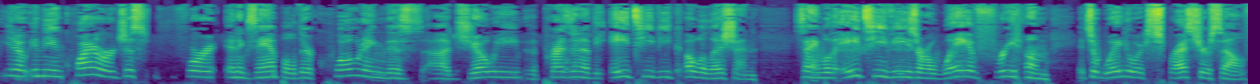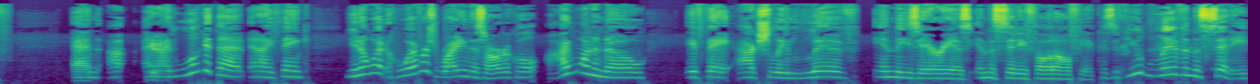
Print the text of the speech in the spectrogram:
you know in the Inquirer, just for an example, they're quoting this uh, Joey, the president of the ATV Coalition, saying, "Well, the ATVs are a way of freedom. It's a way to express yourself." And I, and I look at that and I think, you know what? Whoever's writing this article, I want to know if they actually live in these areas in the city of Philadelphia. Because if you live in the city,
